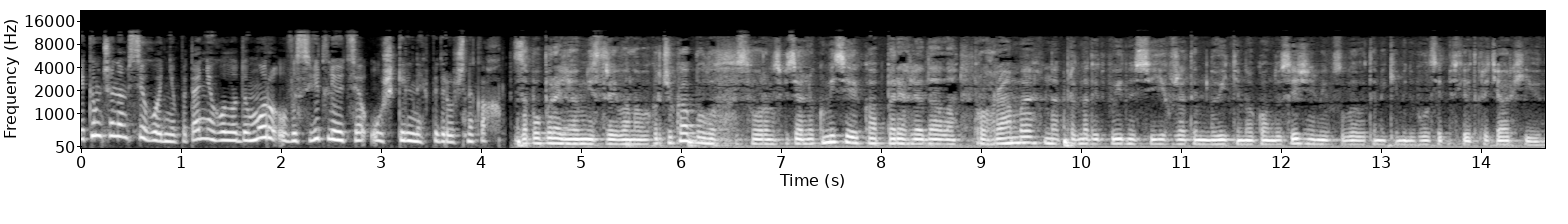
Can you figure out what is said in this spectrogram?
Яким чином сьогодні питання голодомору висвітлюються у шкільних підручниках? За попереднього міністра Івана Вакарчука було створено спеціальну комісію, яка переглядала програми на предмет відповідності їх вже тим новітнім науковим дослідженням, особливо тим, які відбулися після відкриття архівів.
